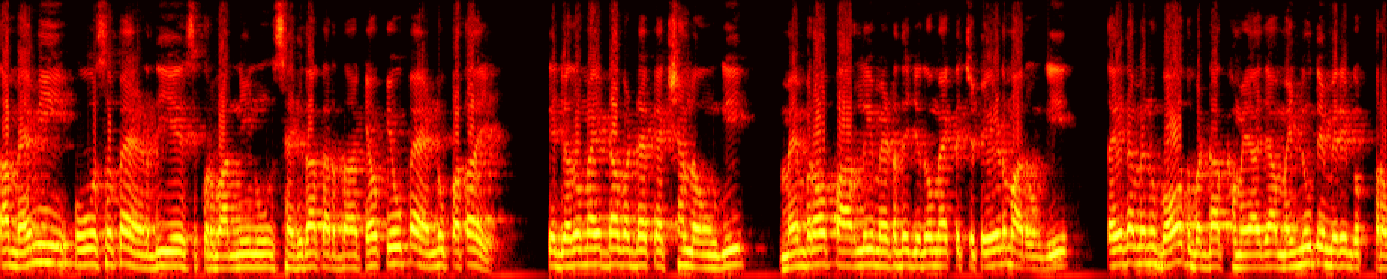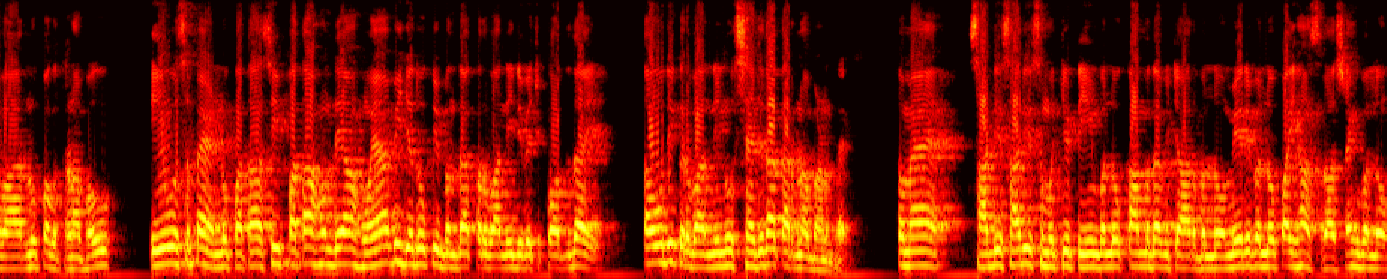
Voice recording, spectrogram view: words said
ਤਾਂ ਮੈਂ ਵੀ ਉਸ ਭੈਣ ਦੀ ਇਸ ਕੁਰਬਾਨੀ ਨੂੰ ਸਜਦਾ ਕਰਦਾ, ਕਿਉਂਕਿ ਉਹ ਭੈਣ ਨੂੰ ਪਤਾ ਏ ਕਿ ਜਦੋਂ ਮੈਂ ਐਡਾ ਵੱਡਾ ਇੱਕ ਐਕਸ਼ਨ ਲਵਾਂਗੀ ਮੈਂਬਰ ਆਫ ਪਾਰਲੀਮੈਂਟ ਦੇ ਜਦੋਂ ਮੈਂ ਇੱਕ ਚਪੇੜ ਮਾਰੂੰਗੀ ਤਾਂ ਇਹਦਾ ਮੈਨੂੰ ਬਹੁਤ ਵੱਡਾ ਖਮਿਆ ਖਮਿਆਜਾ, ਮੈਨੂੰ ਤੇ ਮੇਰੇ ਪਰਿਵਾਰ ਨੂੰ ਭੁਗਤਣਾ ਪਊ। ਇਹ ਉਸ ਭੈਣ ਨੂੰ ਪਤਾ ਸੀ, ਪਤਾ ਹੁੰਦਿਆਂ ਹੋਇਆਂ ਵੀ ਜਦੋਂ ਕੋਈ ਬੰਦਾ ਕੁਰਬਾਨੀ ਦੇ ਵਿੱਚ ਕੁੱਦਦਾ ਏ, ਤਾਂ ਉਹਦੀ ਕੁਰਬਾਨੀ ਨੂੰ ਸਜਦਾ ਕਰਨਾ ਬਣਦਾ ਹੈ ਤਾਂ ਮੈਂ ਸਾਡੀ ਸਾਰੀ ਸਮੁੱਚੀ ਟੀਮ ਵੱਲੋਂ, ਕੰਮ ਦਾ ਵਿਚਾਰ ਵੱਲੋਂ, ਮੇਰੇ ਵੱਲੋਂ, ਭਾਈ ਹੰਸਰਾਜ ਸਿੰਘ ਵੱਲੋਂ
